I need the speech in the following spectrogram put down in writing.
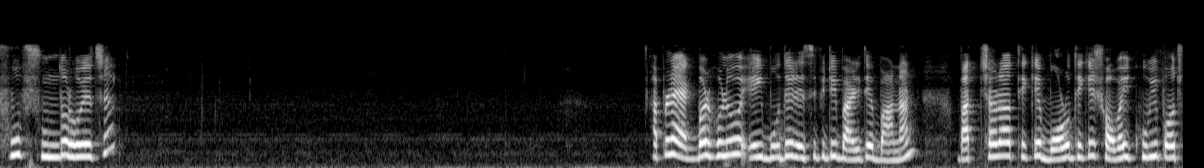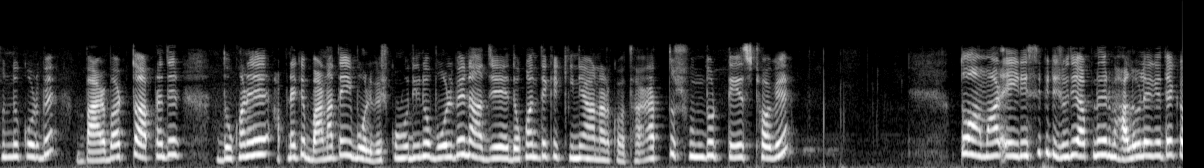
খুব সুন্দর হয়েছে। আপনারা একবার হলেও এই বোঁদের রেসিপিটি বাড়িতে বানান বাচ্চারা থেকে, বড় থেকে সবাই খুবই পছন্দ করবে। বারবার তো আপনাদের দোকানে আপনাকে বানাতেই বলবে, কোনোদিনও বলবে না যে দোকান থেকে কিনে আনার কথা। এত সুন্দর টেস্ট হবে। তো আমার এই রেসিপিটি যদি আপনাদের ভালো লেগে থাকে,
